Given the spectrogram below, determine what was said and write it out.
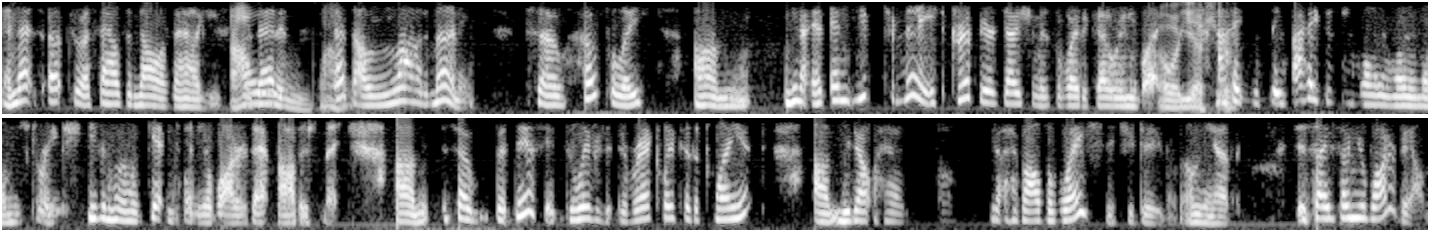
And that's up to a thousand dollar value. So Oh, that is wow. that's a lot of money. So hopefully, um, you know, and, and you, to me, drip irrigation is the way to go anyway. Oh, yeah, sure. I hate to see I hate to see water running on the street. Even when we're getting plenty of water, that bothers me. Um, so, but this it delivers it directly to the plant. Um, you don't have you don't have all the waste that you do on the other. It saves on your water bill.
